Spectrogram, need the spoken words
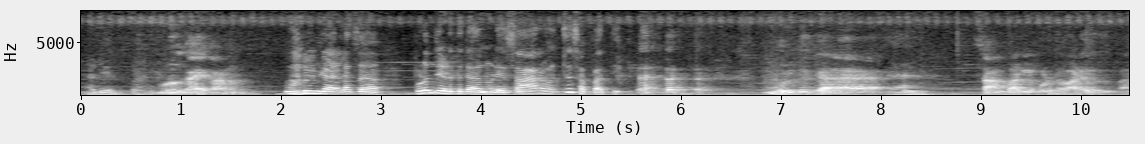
அப்படி இருக்கு பாருங்க முருங்கைக்காயை காணும். முருங்கைக்காயெல்லாம் ச புழிஞ்சு எடுத்துட்டு அதனுடைய சாரை வச்சு சப்பாத்தி. முருங்கைக்காய் சாம்பார்ல போடுற வாடகை வருதுப்பா.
